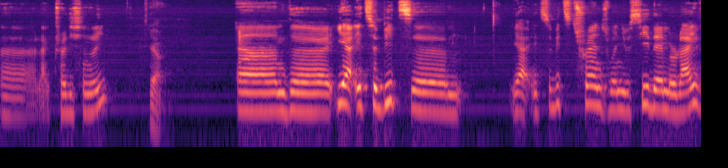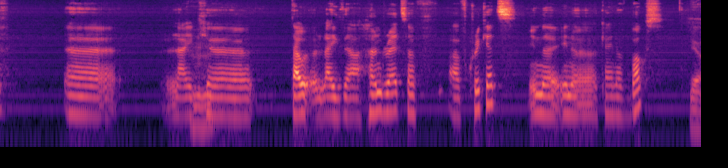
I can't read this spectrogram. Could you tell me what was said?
uh, like traditionally. Yeah. And uh, yeah, it's a bit, um, yeah, it's a bit strange when you see them alive, uh, like uh, thou- like there are hundreds of, of crickets in a, in a kind of box. Yeah.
